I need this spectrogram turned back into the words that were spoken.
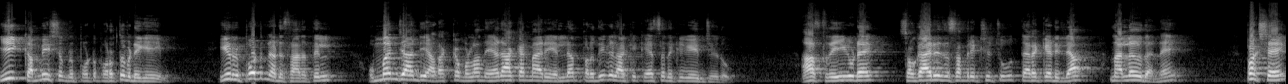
ഈ കമ്മീഷൻ റിപ്പോർട്ട് പുറത്തുവിടുകയും ഈ റിപ്പോർട്ടിന്റെ അടിസ്ഥാനത്തിൽ ഉമ്മൻചാണ്ടി അടക്കമുള്ള നേതാക്കന്മാരെ എല്ലാം പ്രതികളാക്കി കേസെടുക്കുകയും ചെയ്തു. ആ സ്ത്രീയുടെ സ്വകാര്യത സംരക്ഷിച്ചു തിരക്കേടില്ല നല്ലത് തന്നെ. പക്ഷേ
